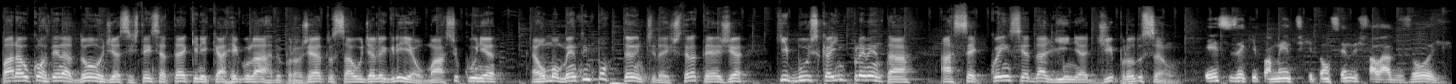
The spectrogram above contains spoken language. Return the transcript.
Para o coordenador de assistência técnica regular do projeto Saúde e Alegria, o Márcio Cunha, é um momento importante da estratégia que busca implementar a sequência da linha de produção. Esses equipamentos que estão sendo instalados hoje,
